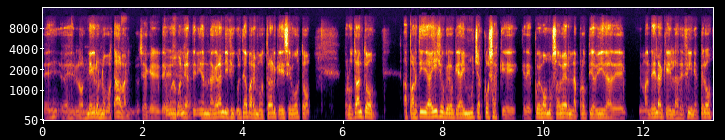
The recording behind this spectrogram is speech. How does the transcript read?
¿eh? Eh, los negros no votaban, o sea que de alguna manera tenían una gran dificultad para demostrar que ese voto, por lo tanto, a partir de ahí yo creo que hay muchas cosas que, después vamos a ver en la propia vida de, Mandela que las define, pero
